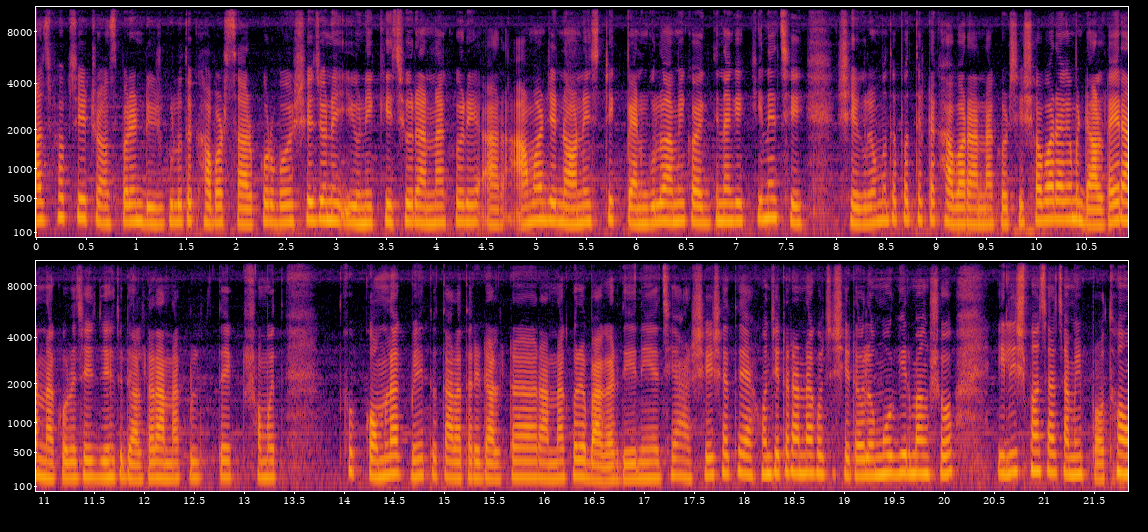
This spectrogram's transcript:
আজ ভাবছি এই ট্রান্সপারেন্ট ডিশগুলোতে খাবার সার্ভ করব, সেজন্য ইউনিক কিছু রান্না করে আর আমার যে ননস্টিক প্যানগুলো আমি কয়েকদিন আগে কিনেছি, সেগুলোর মধ্যে প্রত্যেকটা খাবার রান্না করছি। সবার আগে আমি ডালটাই রান্না করেছি, যেহেতু ডালটা রান্না করতে একটু সময় খুব কম লাগবে। তো তাড়াতাড়ি ডালটা রান্না করে বাগার দিয়ে নিয়েছি। আর সেই সাথে এখন যেটা রান্না করছি সেটা হলো মুরগির মাংস। ইলিশ মাছ আজ আমি প্রথম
